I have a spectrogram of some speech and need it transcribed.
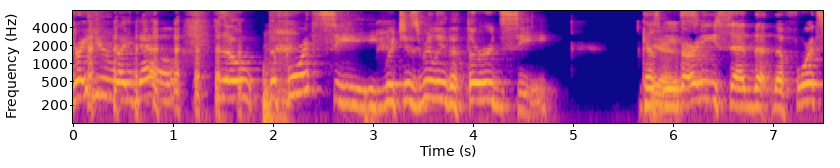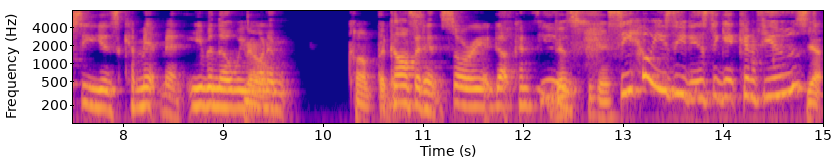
Right here, right now. So the fourth C, which is really the third C, because we've already said that the fourth C is commitment, even though we No. want to Confidence. confidence. Sorry, I got confused. Okay. See how easy it is to get confused? Yeah,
